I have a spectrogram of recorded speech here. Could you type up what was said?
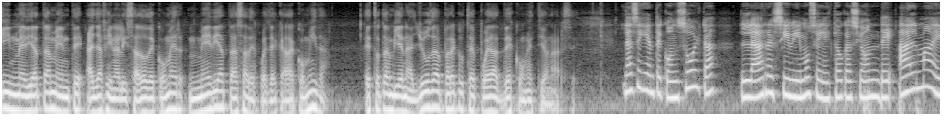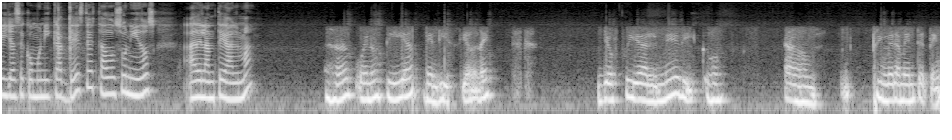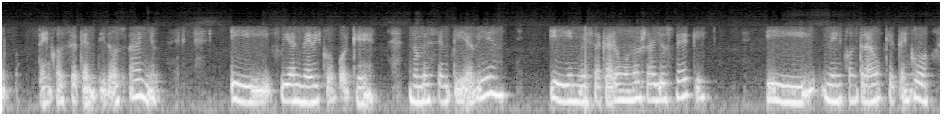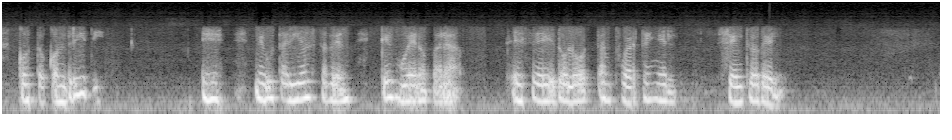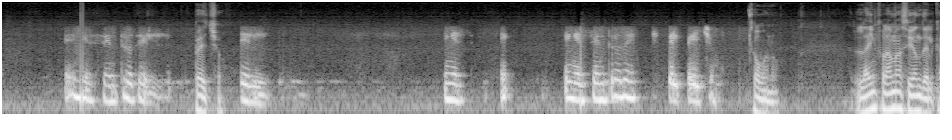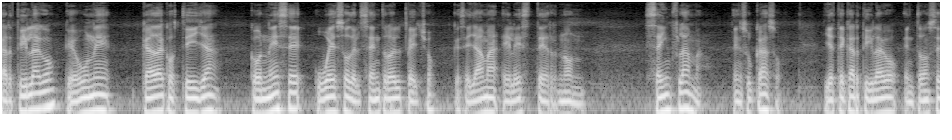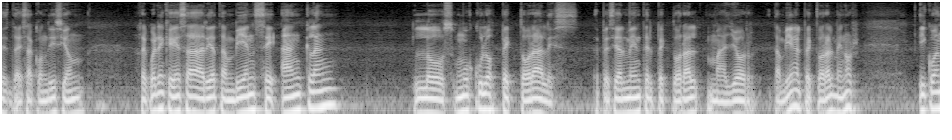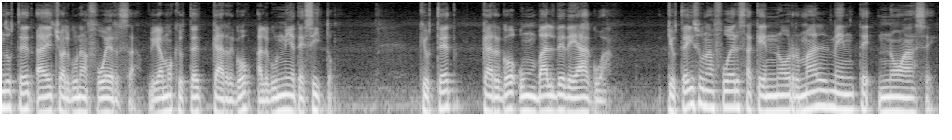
inmediatamente haya finalizado de comer, media taza después de cada comida. Esto también ayuda para que usted pueda descongestionarse. La siguiente consulta la recibimos en esta ocasión de Alma. Ella se comunica desde Estados Unidos. Adelante, Alma. Ajá, buenos días, bendiciones. Yo fui al médico. Am, primeramente tengo, tengo 72 años y fui al médico porque no me sentía bien y me sacaron unos rayos X y me encontraron que tengo costocondritis. Eh, me gustaría saber qué es bueno para ese dolor tan fuerte en el centro del en el centro del, Pecho. del en el en, en el centro de, del pecho ¿Cómo no? La inflamación del cartílago que une cada costilla con ese hueso del centro del pecho que se llama el esternón se inflama en su caso y este cartílago entonces da esa condición. Recuerden que en esa área también se anclan los músculos pectorales, especialmente el pectoral mayor, también el pectoral menor. Y cuando usted ha hecho alguna fuerza, digamos que usted cargó algún nietecito, que usted cargó un balde de agua, que usted hizo una fuerza que normalmente no hace.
